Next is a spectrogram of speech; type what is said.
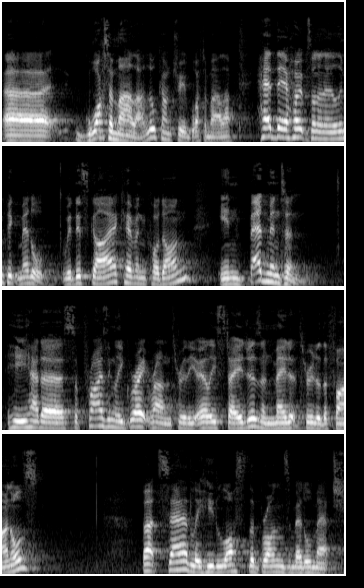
uh, Guatemala, little country of Guatemala, had their hopes on an Olympic medal with this guy, Kevin Cordon, in badminton. He had a surprisingly great run through the early stages and made it through to the finals. But sadly, he lost the bronze medal match.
